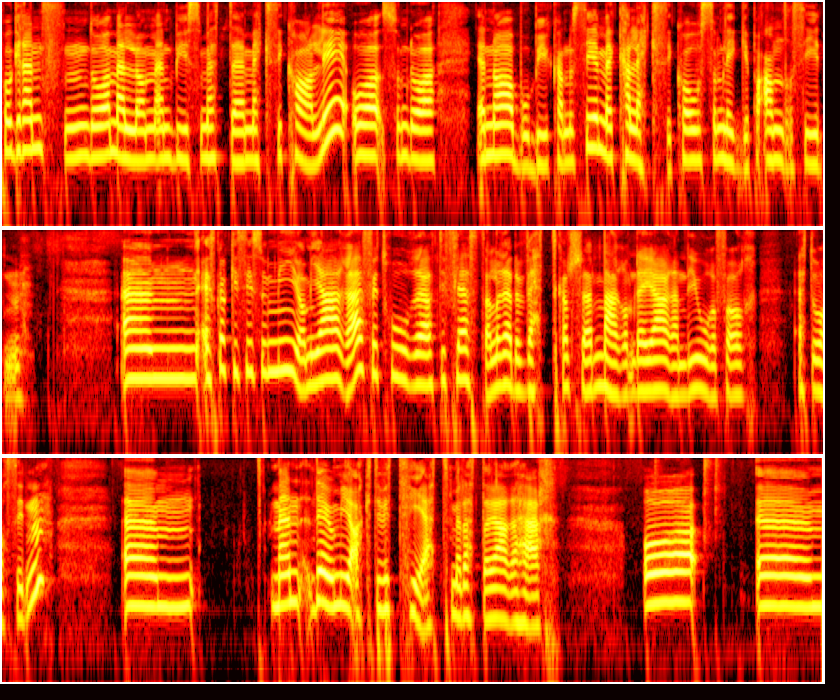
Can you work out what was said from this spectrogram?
på grensen da, mellom en by som heter Mexicali, og som da er naboby kan du si, med Calexico, som ligger på andre siden. Um, jeg skal ikke si så mye om gjerdet, for jeg tror at de fleste allerede vet kanskje mer om det gjerdet enn de gjorde for et år siden. Um, men det er jo mye aktivitet med dette gjerdet her. Og um,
